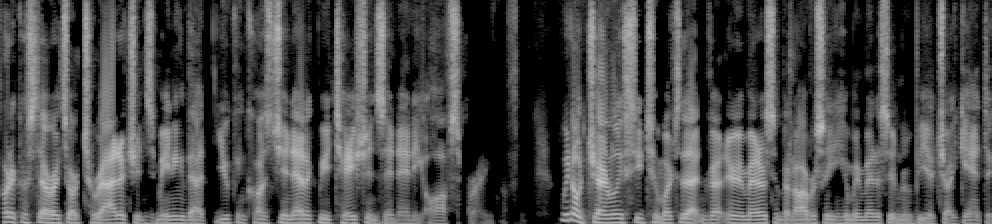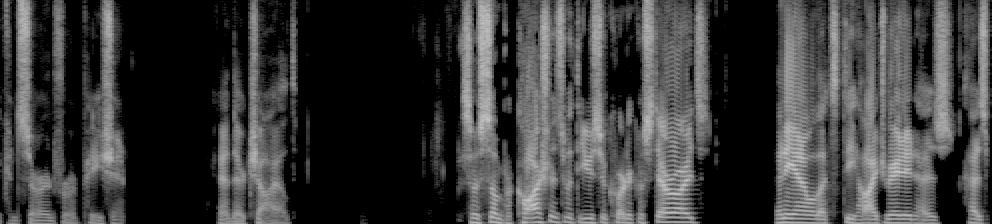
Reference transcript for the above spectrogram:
corticosteroids are teratogens, meaning that you can cause genetic mutations in any offspring. We don't generally see too much of that in veterinary medicine, but obviously, human medicine would be a gigantic concern for a patient and their child. So, some precautions with the use of corticosteroids. Any animal that's dehydrated has has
